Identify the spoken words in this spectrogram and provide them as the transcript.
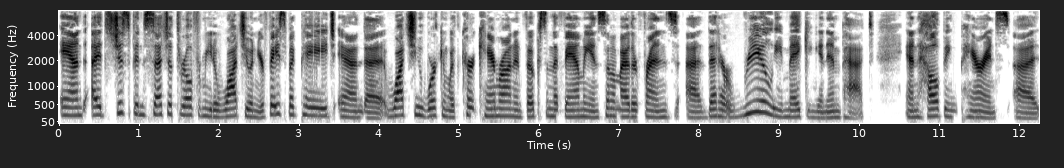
and it's just been such a thrill for me to watch you on your Facebook page and uh, watch you working with Kirk Cameron and Focus on the Family and some of my other friends uh, that are really making an impact and helping parents uh,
